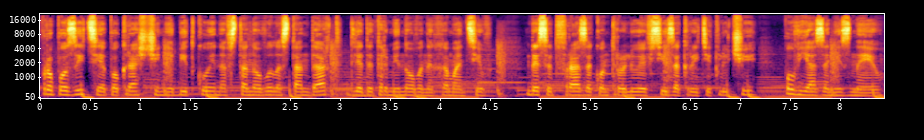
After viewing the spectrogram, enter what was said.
Пропозиція покращення біткоїна встановила стандарт для детермінованих гаманців, де сетфраза контролює всі закриті ключі, пов'язані з нею.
